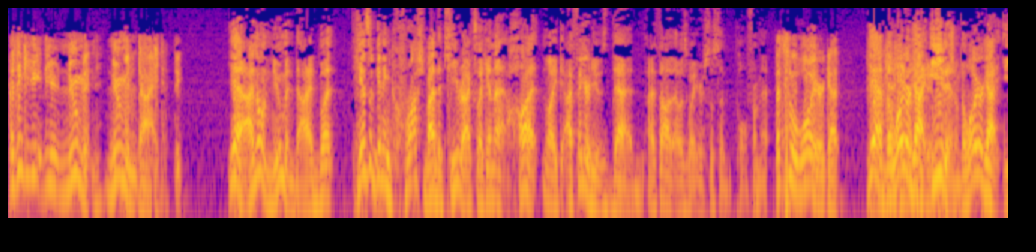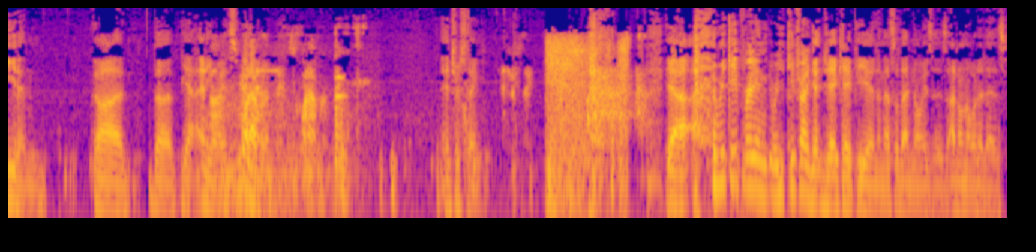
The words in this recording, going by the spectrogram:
I think he, he, Newman Newman died. The, Yeah, I know Newman died, but he ends up getting crushed by the T Rex, like in that hut. Like I figured he was dead. I thought that was what you're supposed to pull from it. that's the lawyer got. Yeah, the Yeah, lawyer got did eaten. The lawyer got eaten. Uh, the yeah. Anyways, whatever. Whatever. Interesting. Interesting. yeah, we keep bringing, we keep trying to get JKP in, and that's what that noise is. I don't know what it is.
